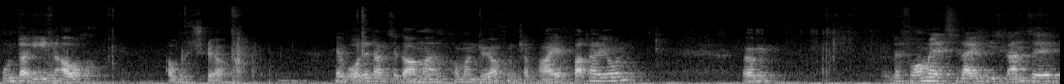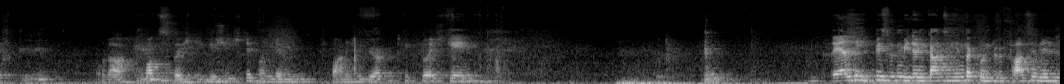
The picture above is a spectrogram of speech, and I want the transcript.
Unter ihnen auch August Stör. Der wurde dann sogar mal Kommandeur vom Tschapajew-Bataillon. Ähm, bevor wir jetzt vielleicht dieses ganze oder kurz durch die Geschichte von dem Spanischen Bürgerkrieg durchgehen. Wer sich ein bisschen mit dem ganzen Hintergrund befassen will,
